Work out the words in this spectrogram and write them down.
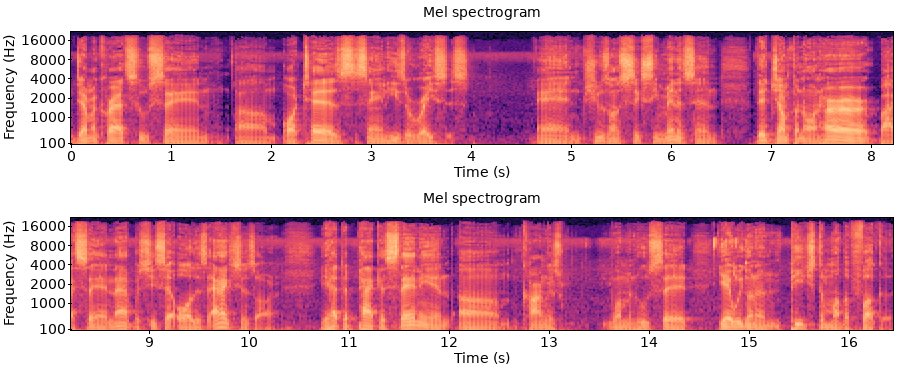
Democrats who saying um, Ortiz saying he's a racist and she was on 60 Minutes, and they're jumping on her by saying that, but she said all his actions are. You had the Pakistani um, congresswoman who said, "Yeah, we're gonna impeach the motherfucker."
